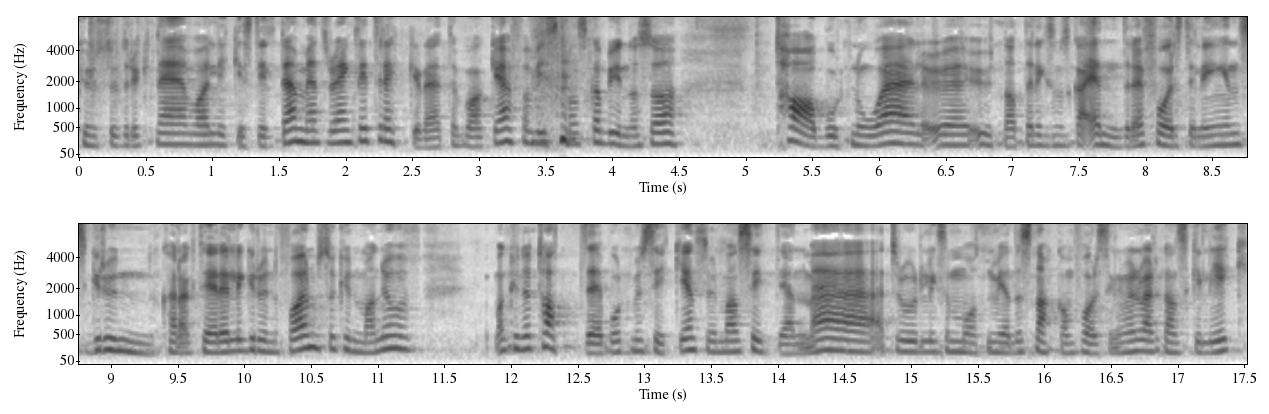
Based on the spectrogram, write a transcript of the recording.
kunstuttrykkene var likestilte. Men jeg tror jeg egentlig trekker det tilbake. For hvis man skal begynne å ta bort noe eller, ø, uten at det liksom skal endre forestillingens grunnkarakter eller grunnform, så kunne man jo man kunne tatt bort musikken, så ville man sitte igjen med Jeg tror liksom måten vi hadde snakka om forestillingen, ville vært ganske lik.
